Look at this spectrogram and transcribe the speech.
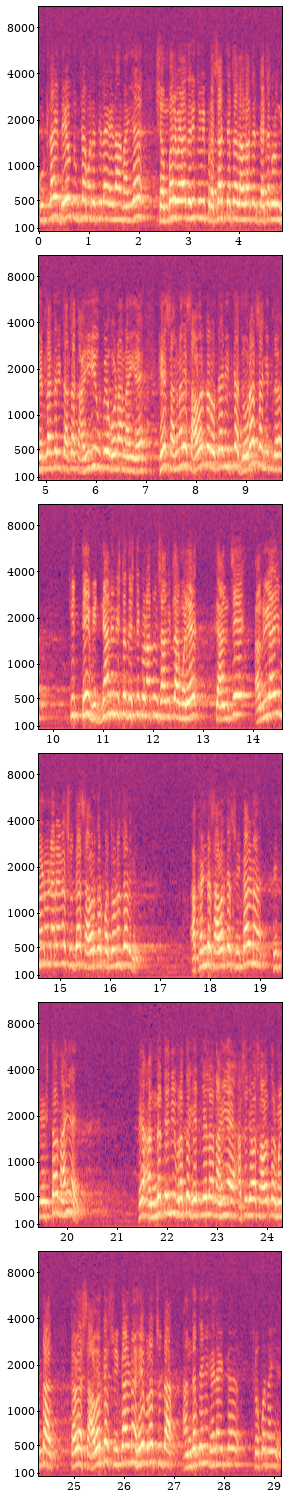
कुठलाही देव तुमच्या मदतीला येणार नाहीये. शंभर वेळा जरी तुम्ही प्रसाद त्याचा लावला तर त्याच्याकडून घेतला तरी त्याचा काहीही उपयोग होणार नाहीये. हे सांगणारे सावरकर होते आणि इतक्या जोरात सांगितलं की ते विज्ञाननिष्ठ दृष्टिकोनातून सांगितल्यामुळे त्यांचे अनुयायी म्हणवणाऱ्यांना सुद्धा सावरकर पचवणं जड गेलं. अखंड सावरकर स्वीकारणं ही चेष्टा नाही आहे. हे अंधतेनी व्रत घेतलेलं नाही आहे असं जेव्हा सावरकर म्हणतात त्यावेळेस सावरकर स्वीकारणं हे व्रत सुद्धा अंधतेने घेणं इतकं सोपं नाही आहे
